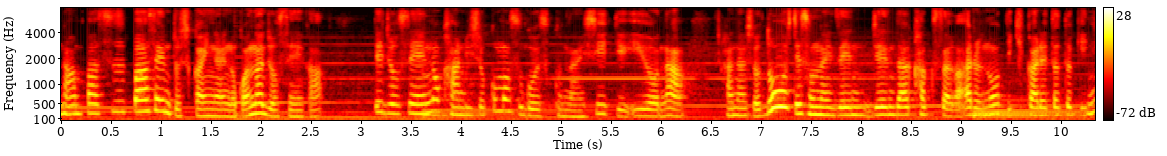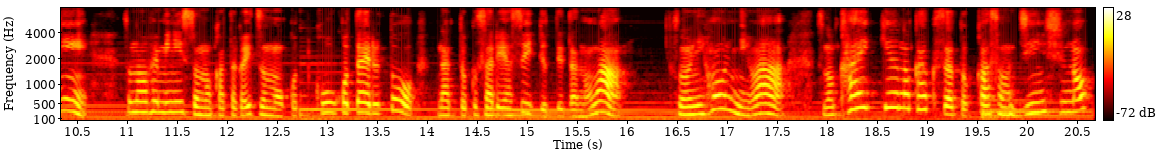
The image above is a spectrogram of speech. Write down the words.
何パー数パーセントしかいないのかな？女性が。で女性の管理職もすごい少ないしっていうような話をどうしてそんなにジェンダー格差があるの？って聞かれた時にそのフェミニストの方がいつもこう答えると納得されやすいって言ってたのはその日本にはその階級の格差とかその人種の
